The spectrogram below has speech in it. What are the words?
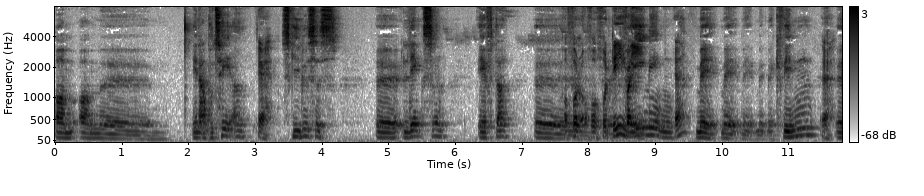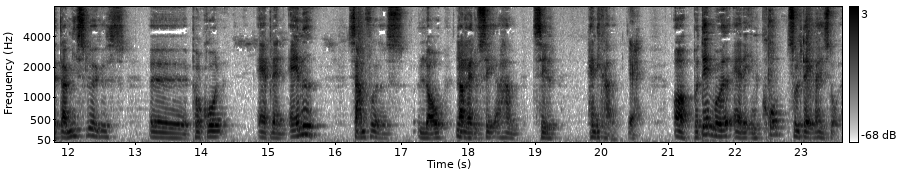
om, om øh, en amputeret Ja. skikkelses øh, længsel efter øh, Og for, for, for i- foreningen Ja. med, med, med, med, med kvinden, Ja. øh, der mislykkes øh, på grund af blandt andet samfundets lov, der mm. reducerer ham til handicappet. Ja. Og på den måde er det en grum soldaterhistorie.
